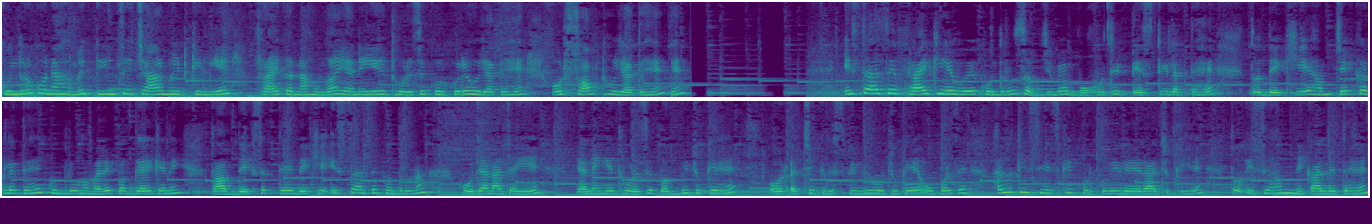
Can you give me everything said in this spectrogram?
कुंदरू को ना हमें तीन से चार मिनट के लिए फ्राई करना होगा, यानी ये थोड़े से कुरकुरे हो जाते हैं और सॉफ्ट हो जाते हैं। इस तरह से फ्राई किए हुए कुंदरू सब्ज़ी में बहुत ही टेस्टी लगते हैं। तो देखिए, हम चेक कर लेते हैं कुंदरू हमारे पक गए कि नहीं। तो आप देख सकते हैं, देखिए, इस तरह से कुंदरू ना हो जाना चाहिए। यानी ये थोड़े से पक भी चुके हैं और अच्छे क्रिस्पी भी हो चुके हैं। ऊपर से हल्की सी इसकी कुरकुरी लेयर आ चुकी है। तो इसे हम निकाल लेते हैं।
